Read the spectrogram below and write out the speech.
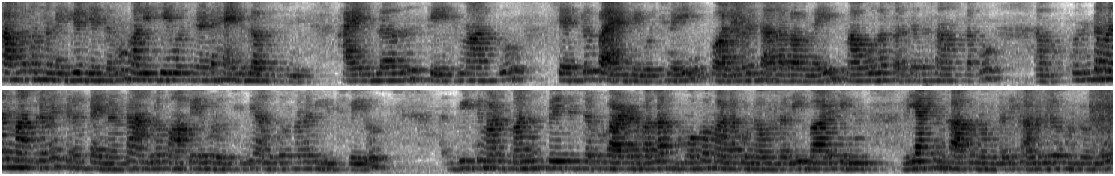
కాకపోతే కొంచెం నెగ్లెక్ట్ చేద్దాము. మళ్ళీ ఇంకేం వచ్చినాయంటే హ్యాండ్ గ్లౌస్ వచ్చింది. Hand gloves face mask shirt pant ఇవి వచ్చినాయి. క్వాలిటీ కూడా చాలా బాగున్నాయి. మా ఊర్లో స్వచ్ఛత సంస్థకు కొంతమంది మాత్రమే సెలెక్ట్ అయినంట. అందులో మా పేరు కూడా వచ్చింది. అందుకోసమనే వీళ్ళు ఇచ్చిపోయారు వీటిని మనం మందు స్ప్రే చేసేటప్పుడు వాడడం వల్ల ముఖం మండకుండా ఉంటుంది. బాడీకి రియాక్షన్ కాకుండా ఉంటుంది. కళ్ళు తిరగకుండా ఉంటాయి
